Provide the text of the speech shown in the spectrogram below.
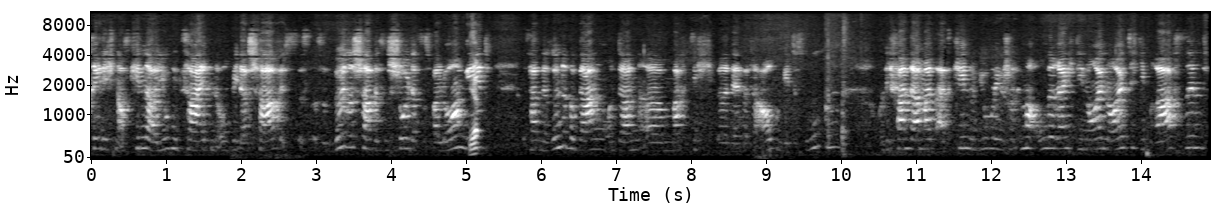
Predigten aus Kinder- und Jugendzeiten, irgendwie das Schaf ist, ist, ist ein böses Schaf, es ist schuld, dass es verloren geht. Ja. Es hat eine Sünde begangen und dann äh, macht sich äh, der Hirte auf und geht es suchen. Und ich fand damals als Kind und Jugendliche schon immer ungerecht, die 99, die brav sind,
